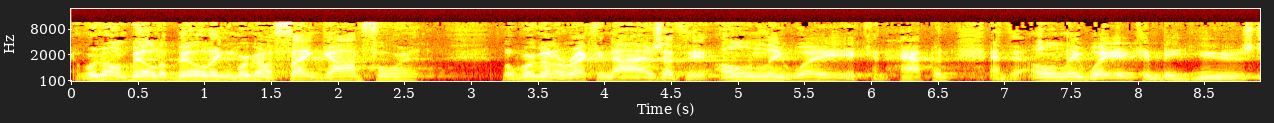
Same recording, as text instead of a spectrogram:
And we're going to build a building and we're going to thank God for it. But we're going to recognize that the only way it can happen and the only way it can be used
